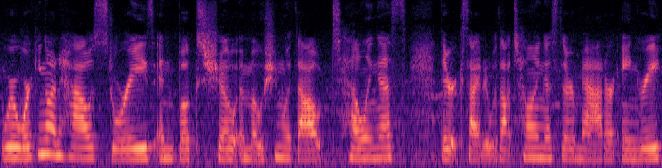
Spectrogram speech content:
We're working on how stories and books show emotion without telling us they're excited, without telling us they're mad or angry.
